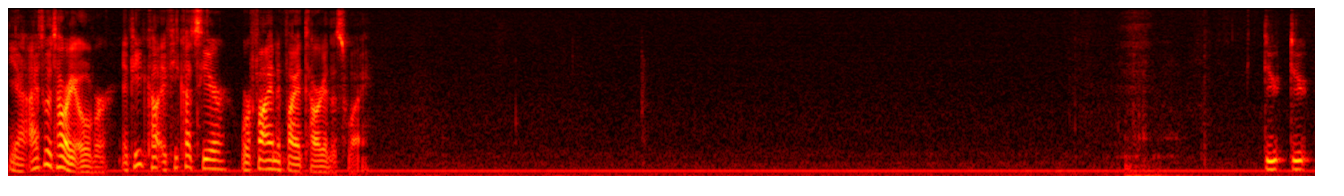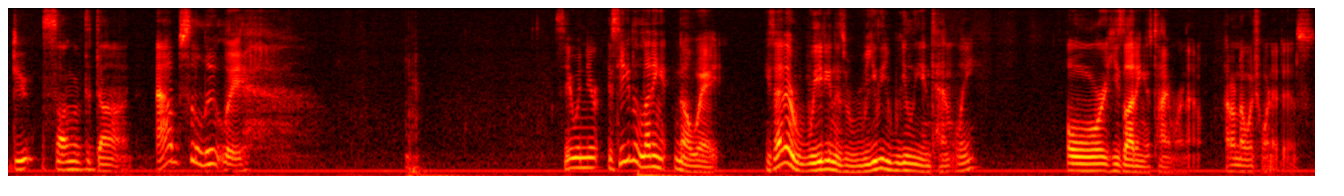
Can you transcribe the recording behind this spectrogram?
Yeah, I have to Atari over. If he if he cuts here, we're fine if I Atari this way. Do do do Song of the Dawn. Absolutely. See when you're is he gonna letting it no wait. He's either reading this really, really intently, or he's letting his time run out. I don't know which one it is.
